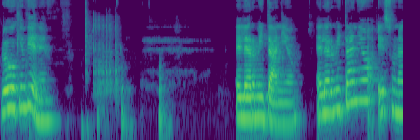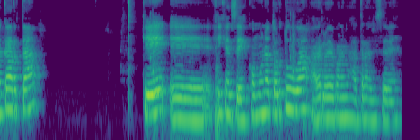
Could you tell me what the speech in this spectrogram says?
Luego, ¿quién viene? El ermitaño. El ermitaño es una carta que, eh, fíjense, es como una tortuga, a ver, lo voy a poner más atrás si se ve.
